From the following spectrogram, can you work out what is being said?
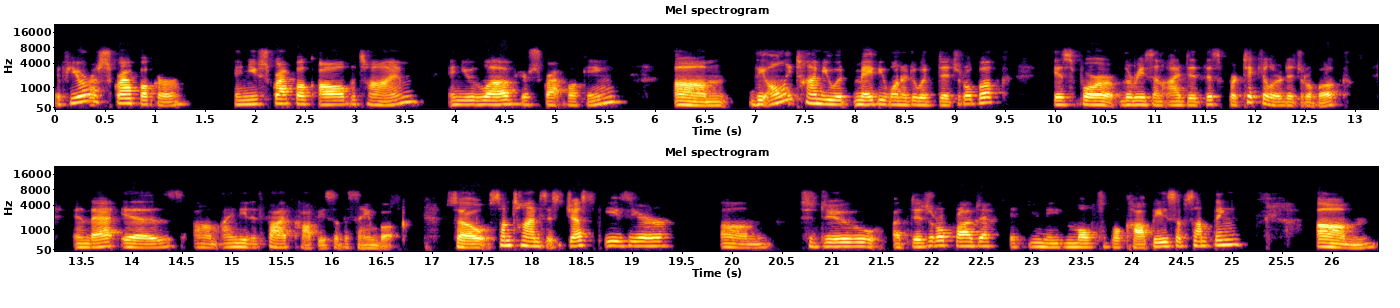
if you're a scrapbooker and you scrapbook all the time and you love your scrapbooking, um, the only time you would maybe want to do a digital book is for the reason I did this particular digital book and that is um, I needed five copies of the same book. So sometimes it's just easier um, to do a digital project if you need multiple copies of something. Um,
